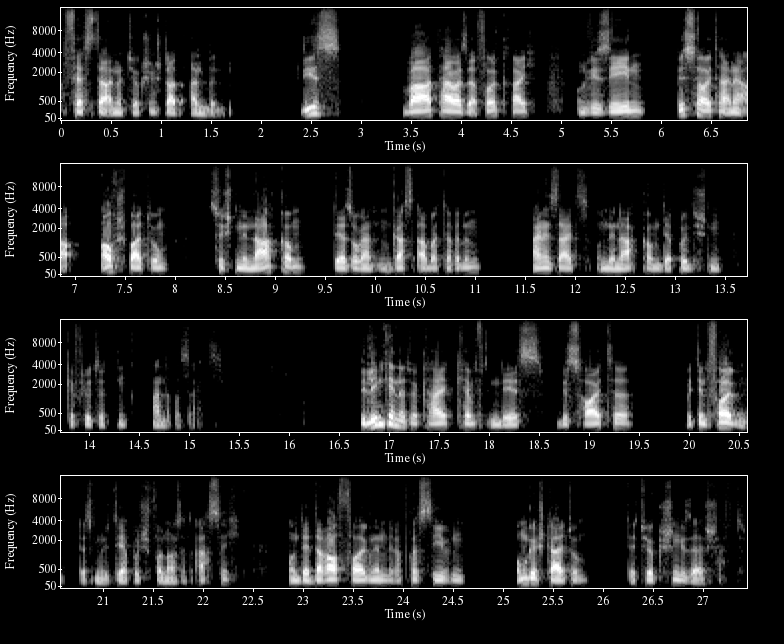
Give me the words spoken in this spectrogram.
fester an den türkischen Staat anbinden. Dies war teilweise erfolgreich und wir sehen bis heute eine Aufspaltung zwischen den Nachkommen der sogenannten Gastarbeiterinnen einerseits und den Nachkommen der politischen Geflüchteten andererseits. Die Linke in der Türkei kämpft indes bis heute mit den Folgen des Militärputsches von 1980 und der darauf folgenden repressiven Umgestaltung der türkischen Gesellschaft.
